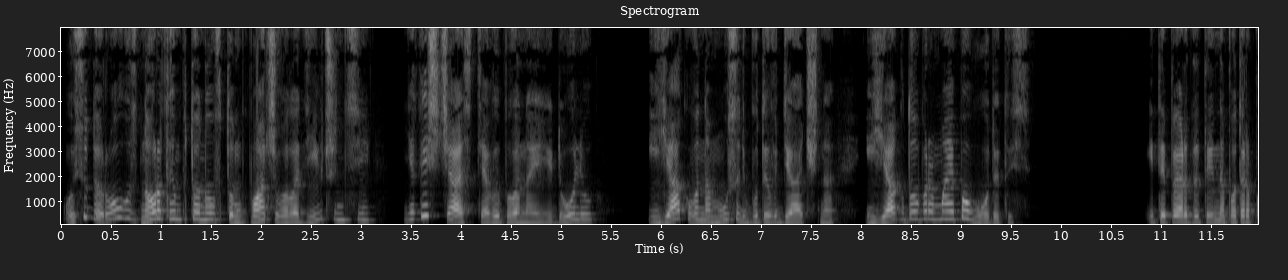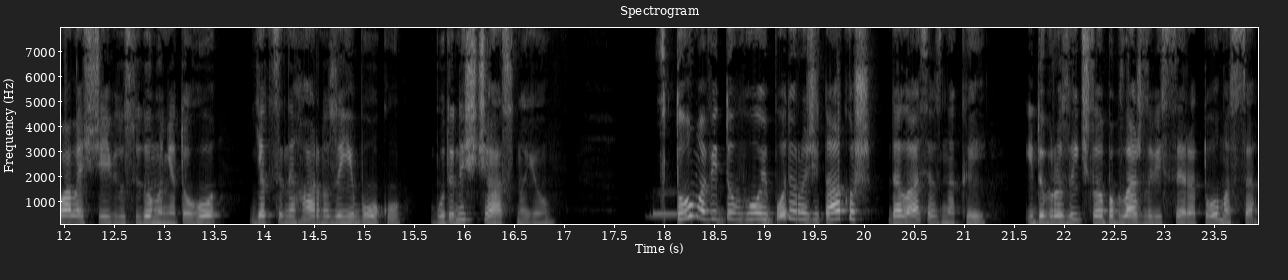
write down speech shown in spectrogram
усю дорогу з Нортгемптону втомкмачувала дівчинці, яке щастя випало на її долю, і як вона мусить бути вдячна, і як добре має поводитись. І тепер дитина потерпала ще й від усвідомлення того, як це негарно за її боку бути нещасною. Втома від довгої подорожі також далася в знаки, і доброзичлива поблажливість сера Томаса,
